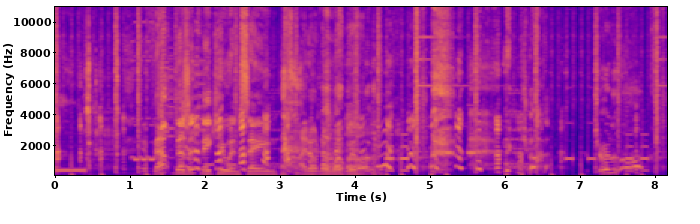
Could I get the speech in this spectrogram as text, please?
if that doesn't make you insane, I don't know what will. Turn it off.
